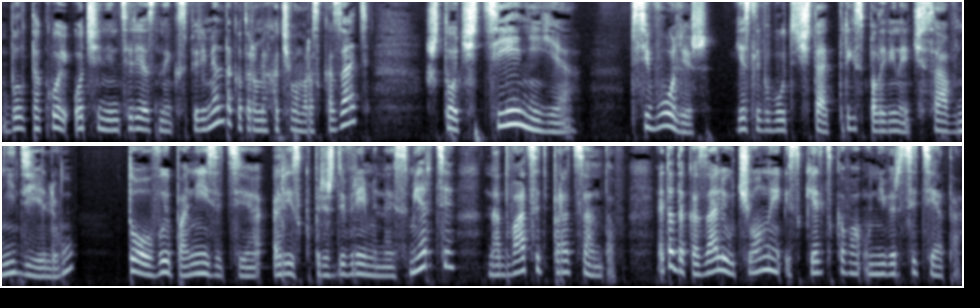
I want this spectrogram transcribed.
был такой очень интересный эксперимент, о котором я хочу вам рассказать, что чтение всего лишь, если вы будете читать 3,5 часа в неделю, то вы понизите риск преждевременной смерти на 20%. Это доказали ученые из Кельтского университета.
